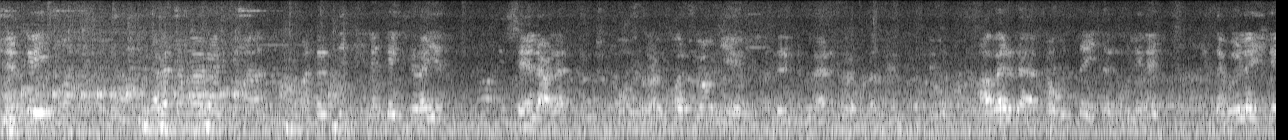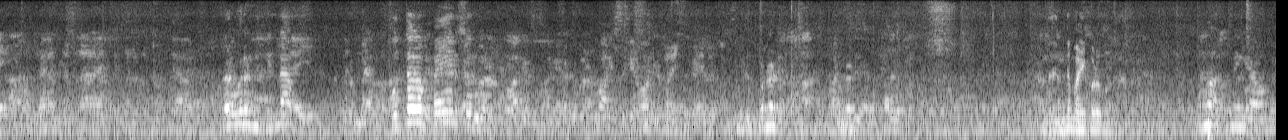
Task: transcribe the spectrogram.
இலங்கை தமிழராட்சி மன்றத்தின் இலங்கை கிளையின் செயலாளர் வந்திருக்கின்றார் அவர் தொகுத்த இந்த நூலினை இந்த வேளையிலே என்ன? இதை புத்தக பெயர் சொல்லுங்க இது பொன்னாடி பொன்னாடி. அந்த இந்த மைக் கூட கொடுங்க அம்மா, நீங்க அவங்க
